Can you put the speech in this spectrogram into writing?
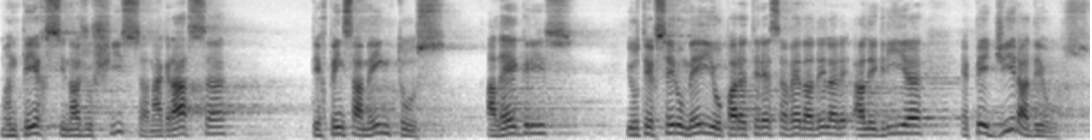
Manter-se na justiça, na graça, ter pensamentos alegres, e o terceiro meio para ter essa verdadeira alegria é pedir a Deus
